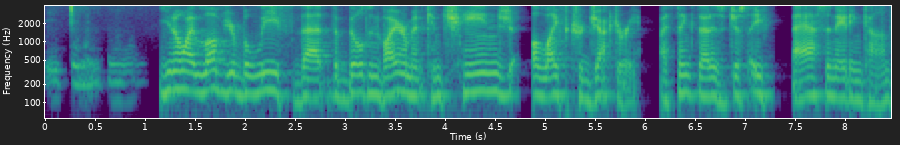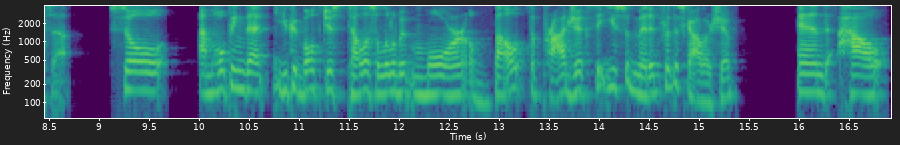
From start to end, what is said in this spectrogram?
this. You know, I love your belief that the built environment can change a life trajectory. I think that is just a fascinating concept. So I'm hoping that you could both just tell us a little bit more about the projects that you submitted for the scholarship and how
